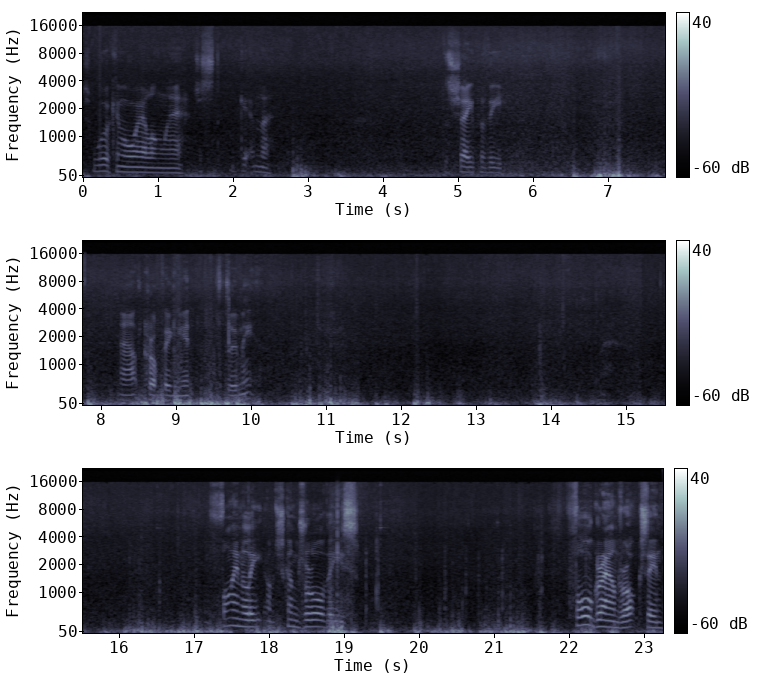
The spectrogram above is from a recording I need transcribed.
Just working my way along there, just getting the the shape of the outcropping in after me. finally, I'm just going to draw these foreground rocks in.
